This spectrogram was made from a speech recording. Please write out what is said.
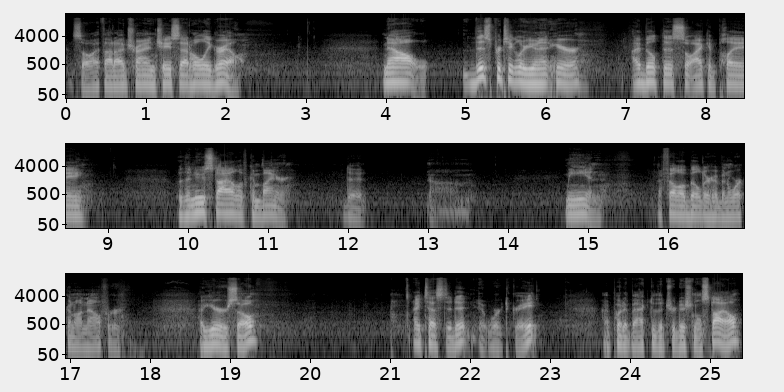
And so I thought I'd try and chase that holy grail. Now, this particular unit here, I built this so I could play with a new style of combiner that um, me and a fellow builder have been working on now for a year or so. I tested it, it worked great. I put it back to the traditional style.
